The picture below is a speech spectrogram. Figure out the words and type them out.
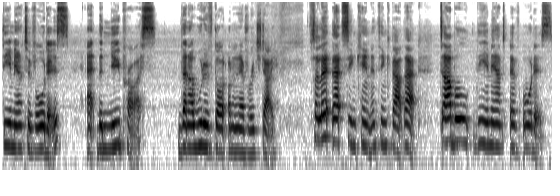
the amount of orders at the new price than I would have got on an average day. So let that sink in and think about that. Double the amount of orders.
